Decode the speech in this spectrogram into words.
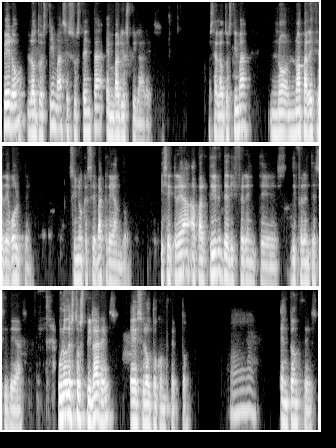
pero la autoestima se sustenta en varios pilares. O sea, la autoestima no, aparece de golpe, sino que se va creando y se crea a partir de diferentes, diferentes ideas. Uno de estos pilares es el autoconcepto. Ah. Entonces,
